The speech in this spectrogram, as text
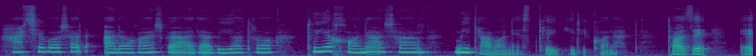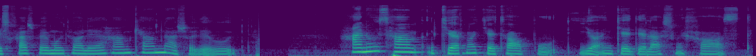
هرچه باشد علاقش به ادبیات را توی خانهاش هم می توانست پیگیری کند. تازه عشقش به مطالعه هم کم نشده بود. هنوز هم کرم کتاب بود. یا اینکه دلش می‌خواست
